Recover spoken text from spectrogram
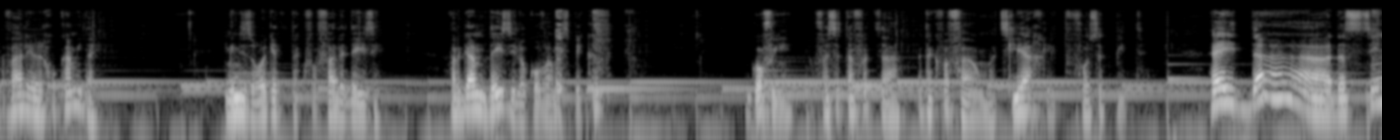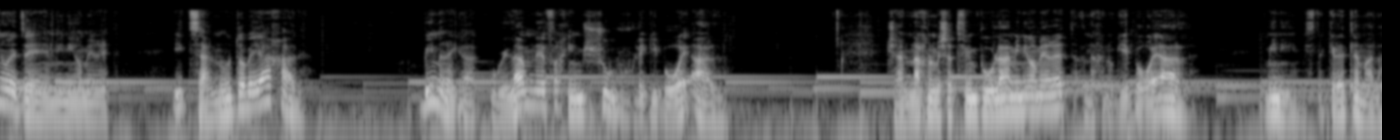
אבל היא רחוקה מדי. מיני זורקת את הכפפה לדייזי, אבל גם דייזי לא קרובה מספיק. גופי תופס את הפצה, את הכפפה, ומצליח לתפוס את פיט. היי היי, עשינו את זה, מיני אומרת. הצלנו אותו ביחד. בן רגע כולם נהפכים שוב לגיבורי על. כשאנחנו משתפים פעולה, מיני אומרת, אנחנו גיבורי על. מיני מסתכלת למעלה.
